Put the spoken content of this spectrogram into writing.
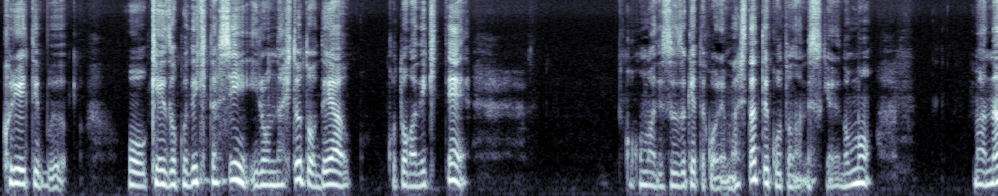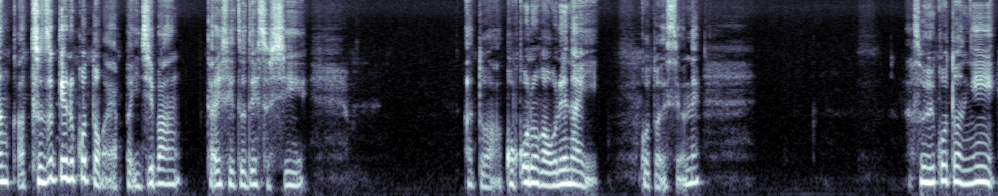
クリエイティブを継続できたし、いろんな人と出会うことができて、ここまで続けてこれましたってことなんですけれども、まあなんか続けることがやっぱ一番大切ですし、あとは心が折れないことですよね。そういうことに、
